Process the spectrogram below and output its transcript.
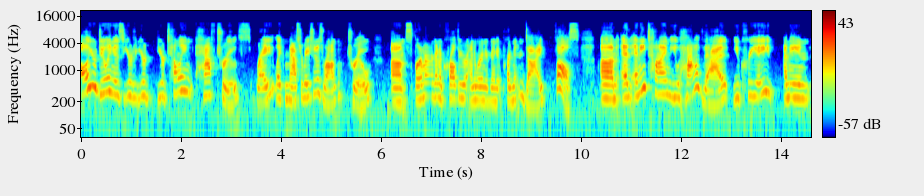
all you're doing is you're you're you're telling half truths, right? Like masturbation is wrong, true. Um, sperm are going to crawl through your underwear and you're going to get pregnant and die, false. Um, and anytime you have that, you create. I mean,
